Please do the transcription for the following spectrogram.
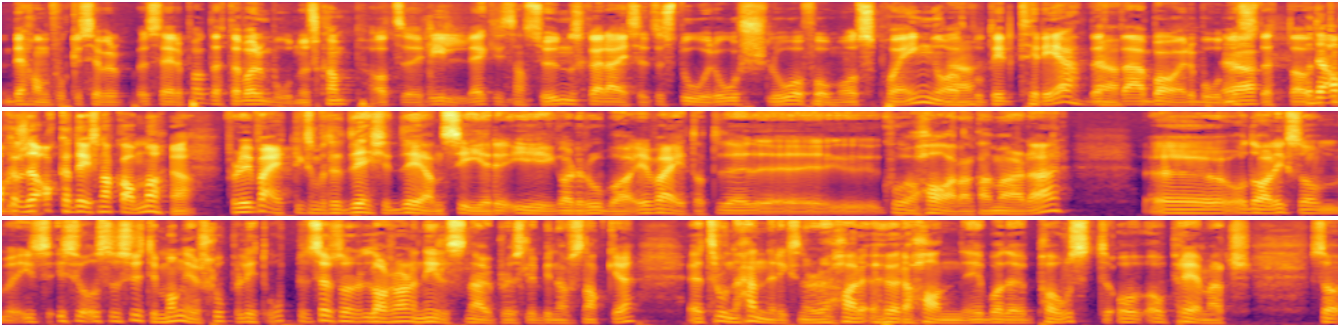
Det han fokuserer på, at dette var en bonuskamp. At lille Kristiansund skal reise til store Oslo og få med oss poeng, og attpåtil tre. Dette er bare bonus. Dette, og det er, akkurat, det er akkurat det jeg snakker om, da. Ja. For jeg vet liksom at det er ikke det han sier i garderoba. Jeg vet at det, hvor hard han kan være der. Uh, og da liksom jeg, jeg, så syns mange har sluppet litt opp. Ser ut som Lars Arne Nilsen òg plutselig begynner å snakke. Eh, Trond Henriksen, når du har, hører han i både post og, og prematch, så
